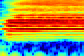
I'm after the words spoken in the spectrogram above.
Bye.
